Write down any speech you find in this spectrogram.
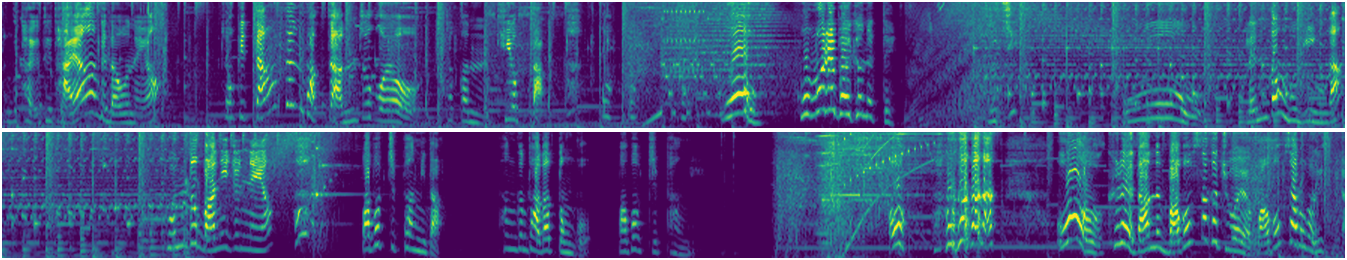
이거 다, 되게 다양하게 나오네요. 저기 짱센 박자 안 죽어요. 약간 귀엽다. 어, 어, 오, 보물을 발견했대. 뭐지? 오, 랜덤 무기인가? 돈도 많이 줬네요. 헉, 마법 지팡이다. 방금 받았던 거. 마법 지팡이. 어, 오 그래 나는 마법사가 좋아요 마법사로 가겠습니다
